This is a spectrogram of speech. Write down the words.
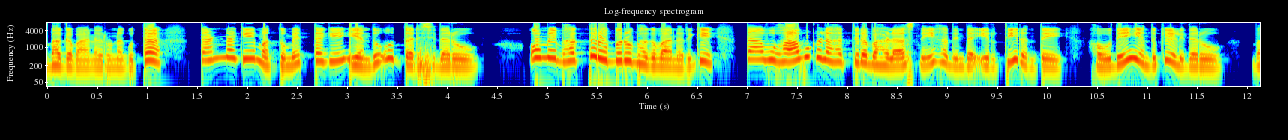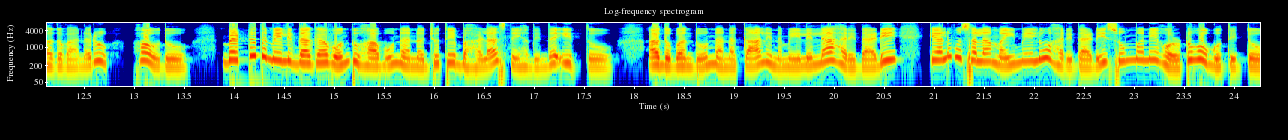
ಭಗವಾನರು ನಗುತ್ತಾ ತಣ್ಣಗೆ ಮತ್ತು ಮೆತ್ತಗೆ ಎಂದು ಉತ್ತರಿಸಿದರು. ಒಮ್ಮೆ ಭಕ್ತರೊಬ್ಬರು ಭಗವಾನರಿಗೆ, ತಾವು ಹಾವುಗಳ ಹತ್ತಿರ ಬಹಳ ಸ್ನೇಹದಿಂದ ಇರುತ್ತೀರಂತೆ, ಹೌದೇ ಎಂದು ಕೇಳಿದರು. ಭಗವಾನರು ಹೌದು, ಬೆಟ್ಟದ ಮೇಲಿದ್ದಾಗ ಒಂದು ಹಾವು ನನ್ನ ಜೊತೆ ಬಹಳ ಸ್ನೇಹದಿಂದ ಇತ್ತು. ಅದು ಬಂದು ನನ್ನ ಕಾಲಿನ ಮೇಲೆಲ್ಲ ಹರಿದಾಡಿ, ಕೆಲವು ಸಲ ಮೈಮೇಲೂ ಹರಿದಾಡಿ ಸುಮ್ಮನೆ ಹೊರಟು ಹೋಗುತ್ತಿತ್ತು.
